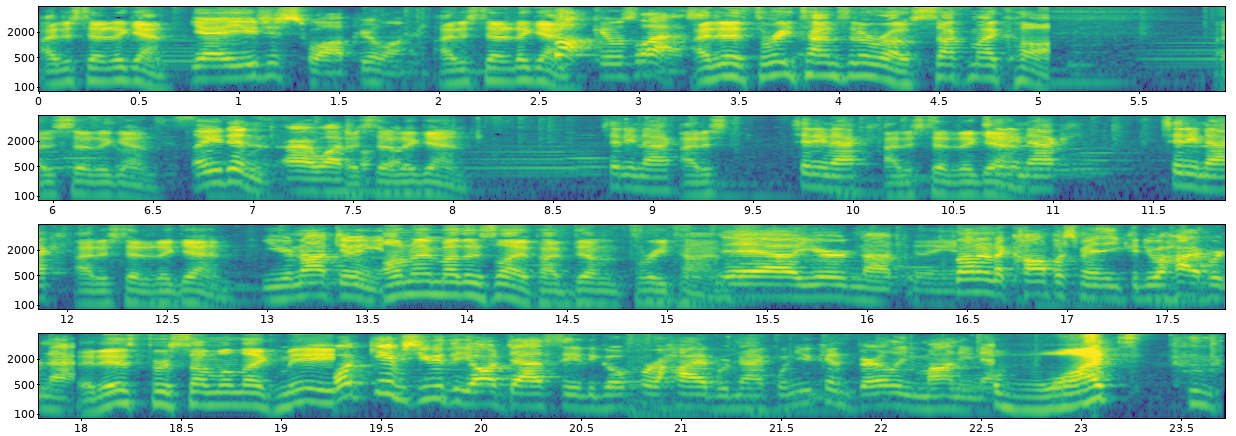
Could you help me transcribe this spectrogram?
I just did it again. Yeah, you just swapped. You're lying. I just did it again. Fuck, it was last. I did it three times in a row. Suck my cock. I just did it again. No, you didn't. All right, watch. I just did it again. Titty knack. I just Titty knack. I just did it again. Titty knack. Titty knack. I just did it again. You're not doing it. On my mother's life, I've done it three times. Yeah, you're not doing it. It's not an accomplishment that you can do a hybrid knack. It is for someone like me. What gives you the audacity to go for a hybrid knack when you can barely money knack? What?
